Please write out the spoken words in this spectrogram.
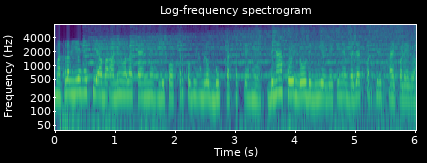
मतलब ये है कि अब आने वाला टाइम में हेलीकॉप्टर को भी हम लोग बुक कर सकते हैं। बिना कोई लोड लिए लेकिन बजट पर सिर्फ़ हाई पड़ेगा।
